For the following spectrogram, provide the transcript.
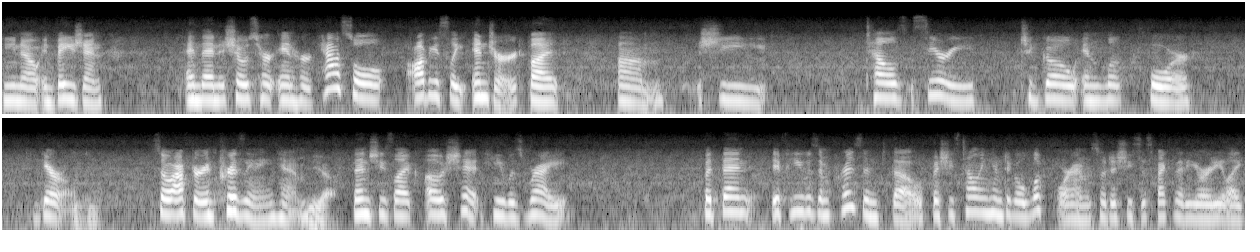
you know invasion, and then it shows her in her castle, obviously injured, but um, she tells Ciri to go and look for Geralt. Mhm. So after imprisoning him, Yeah. then she's like, "Oh shit, he was right." But then if he was imprisoned though, but she's telling him to go look for him, so does she suspect that he already like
